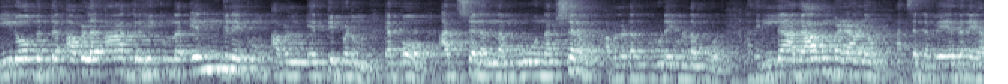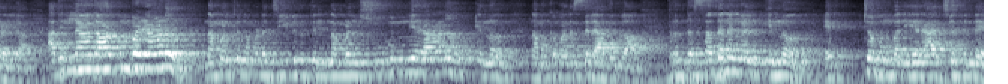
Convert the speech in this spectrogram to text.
ഈ ലോകത്ത് അവൾ ആഗ്രഹിക്കുന്ന എന്തിലേക്കും അവൾ എത്തിപ്പെടും. എപ്പോ? അച്ഛൻ എന്ന മൂന്നക്ഷരം അവളുടെ കൂടെ ഉള്ളപ്പോൾ അതില്ലാതാകുമ്പോഴാണ് അച്ഛന്റെ വേദന അറിയുക. അതില്ലാതാകുമ്പോഴാണ് നമ്മൾക്ക് നമ്മുടെ ജീവിതത്തിൽ നമ്മൾ ശൂന്യരാണ് എന്ന് നമുക്ക് മനസ്സിലാവുക. വൃദ്ധസദനങ്ങൾ ഇന്ന് ഏറ്റവും വലിയ രാജ്യത്തിന്റെ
